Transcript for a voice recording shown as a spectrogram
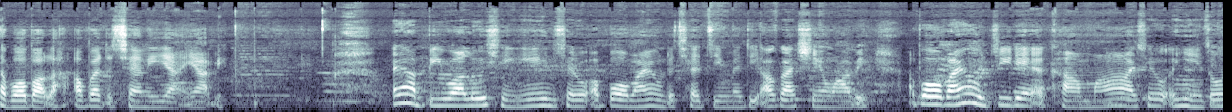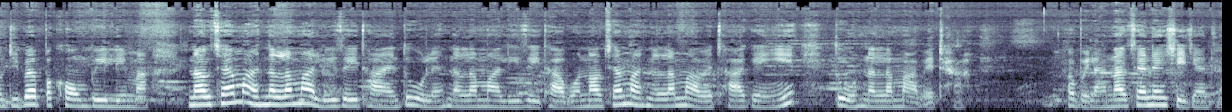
သဘောပေါက်လားအောက်ဘက်တစ်ချမ်းလေးရရင်ရပြီအဲ့ဒါပြီးသွားလို့ရှိရင်ဒီချက်တို့အပေါ်ပိုင်းကိုတစ်ချက်ကြည့်မယ်ဒီအောက်ကရှင်းသွားပြီအပေါ်ပိုင်းကိုကြည့်တဲ့အခါမှာချက်တို့အရင်ဆုံးဒီဘက်ပခုံးပေးလေးမှာနောက်ချမ်းမှာနှစ်လက်မလေးစိတ်ထားရင်သူ့ကိုလည်းနှစ်လက်မလေးစိတ်ထားပေါ့နောက်ချမ်းမှာနှစ်လက်မပဲထားခဲ့ရင်သူ့ကိုနှစ်လက်မပဲထား ဟုတ်ပြီလားနောက်ချက်နဲ့ရှည်ချမ်းသူ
